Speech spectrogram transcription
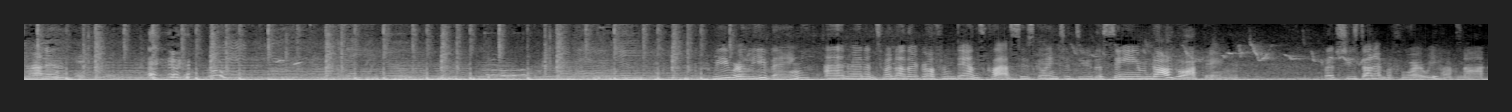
Running. we were leaving and ran into another girl from dance class who's going to do the same dog walking. But she's done it before, we have not.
